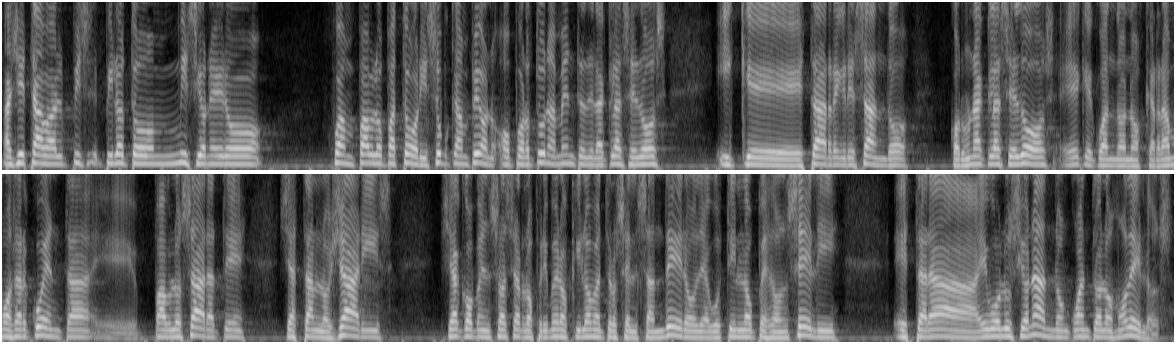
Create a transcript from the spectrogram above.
Allí estaba el piloto misionero Juan Pablo Pastori, subcampeón oportunamente de la clase 2 y que está regresando con una clase 2, eh, que cuando nos querramos dar cuenta, eh, Pablo Zárate, ya están los Yaris, ya comenzó a hacer los primeros kilómetros el Sandero de Agustín López Doncelli, estará evolucionando en cuanto a los modelos.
